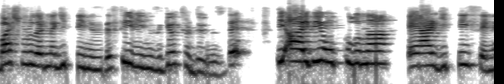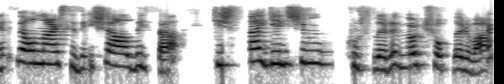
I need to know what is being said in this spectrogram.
başvurularına gittiğinizde, CV'nizi götürdüğünüzde bir IB okuluna eğer gittiyseniz ve onlar sizi işe aldıysa kişisel gelişim kursları, workshopları var.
